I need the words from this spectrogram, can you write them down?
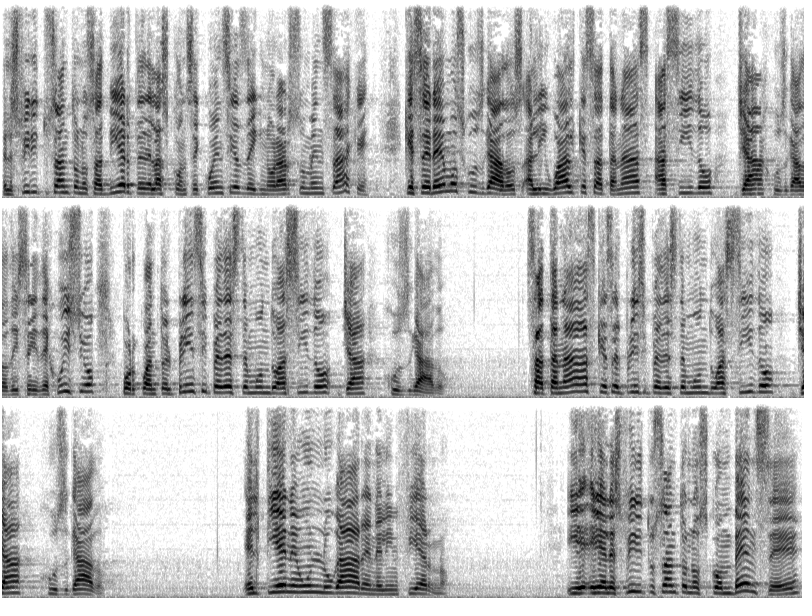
El Espíritu Santo nos advierte de las consecuencias de ignorar su mensaje, que seremos juzgados al igual que Satanás ha sido ya juzgado. Dice, y de juicio por cuanto el príncipe de este mundo ha sido ya juzgado. Satanás, que es el príncipe de este mundo, ha sido ya juzgado. Él tiene un lugar en el infierno. Y, el Espíritu Santo nos convence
